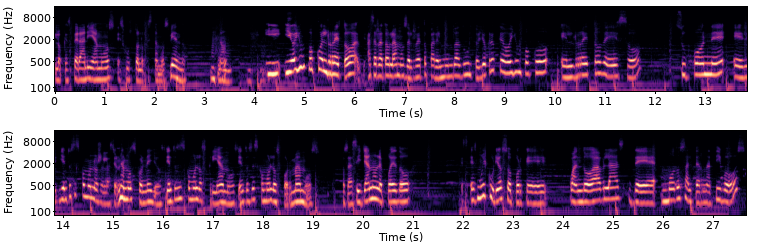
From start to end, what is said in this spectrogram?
lo que esperaríamos es justo lo que estamos viendo, ¿no? y, hoy un poco el reto, hace rato hablamos del reto para el mundo adulto, yo creo que hoy un poco el reto de eso supone el, y entonces cómo nos relacionamos con ellos, y entonces cómo los criamos, y entonces cómo los formamos. O sea, si ya no le puedo, es, es muy curioso porque cuando hablas de modos alternativos,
